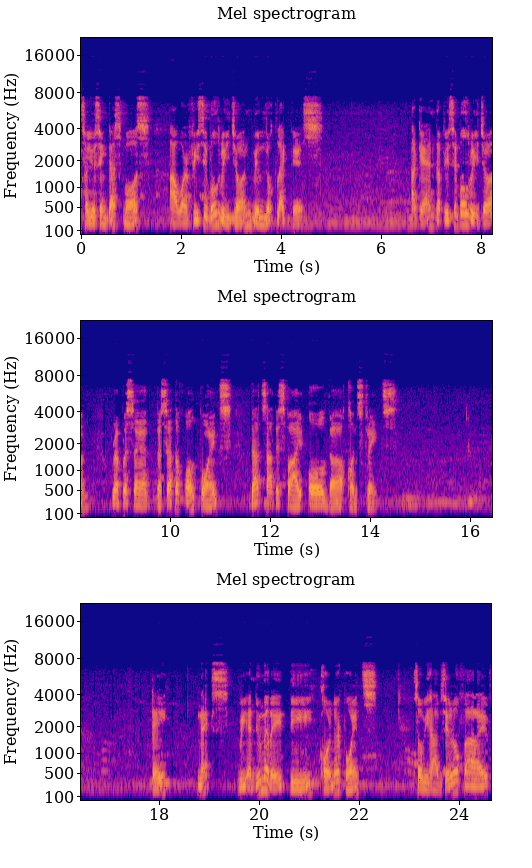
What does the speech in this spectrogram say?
So using Desmos, our feasible region will look like this. Again, the feasible region represent the set of all points that satisfy all the constraints. Okay, next we enumerate the corner points. So we have 0, 5,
